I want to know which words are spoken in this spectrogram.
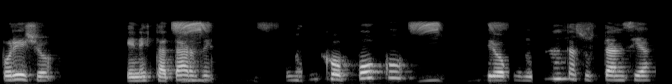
Por ello, en esta tarde dijo poco, pero con tanta sustancia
